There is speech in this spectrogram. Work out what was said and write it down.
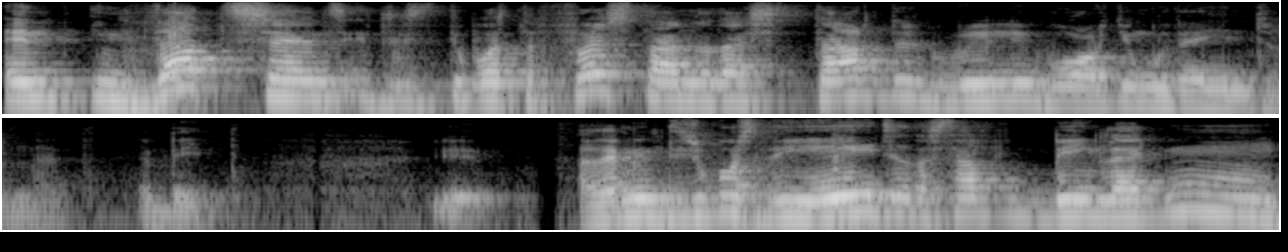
And in that sense it, was the first time that i started really working with the internet a bit. I mean this was the age that i started being like hmm,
